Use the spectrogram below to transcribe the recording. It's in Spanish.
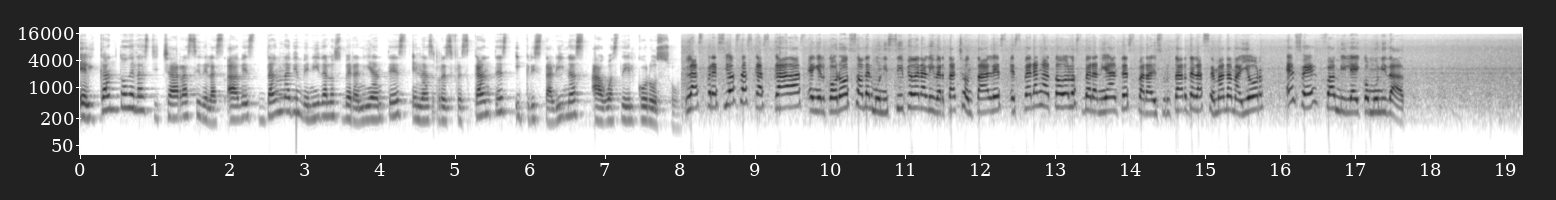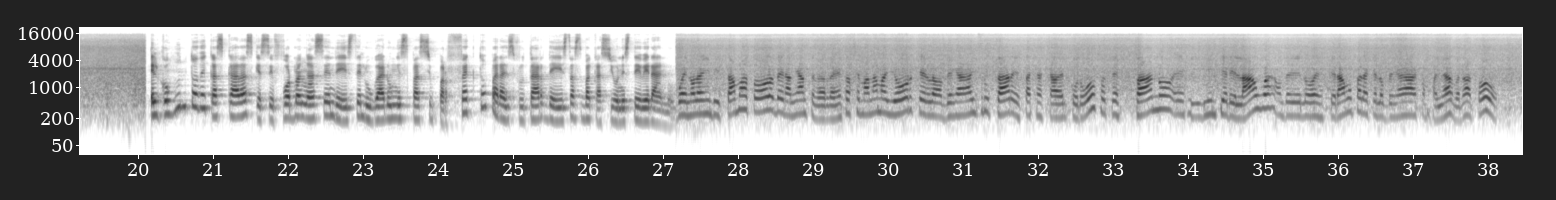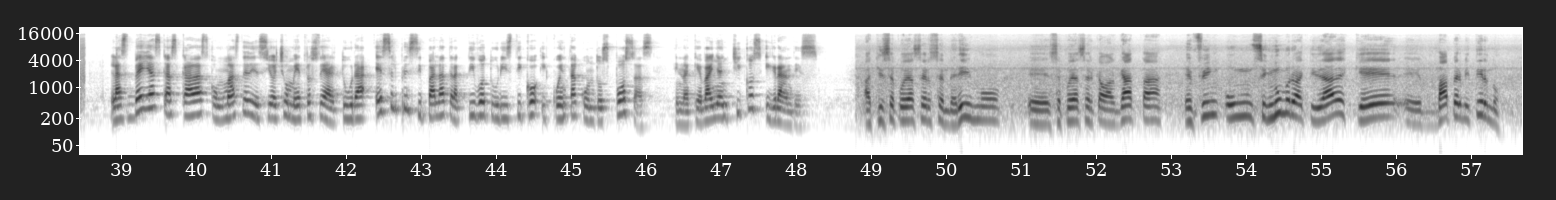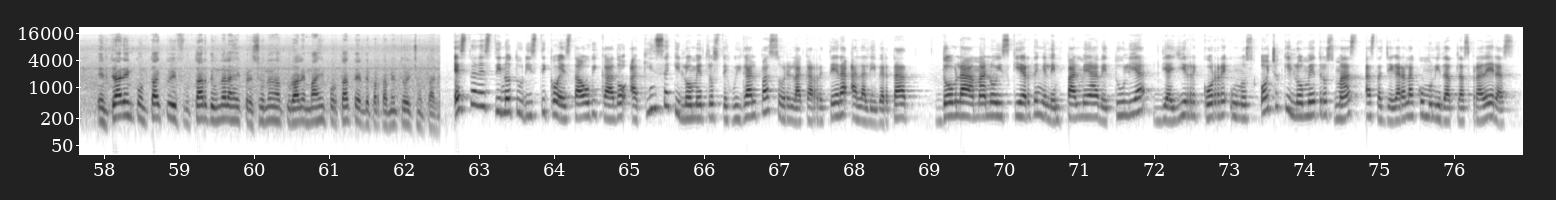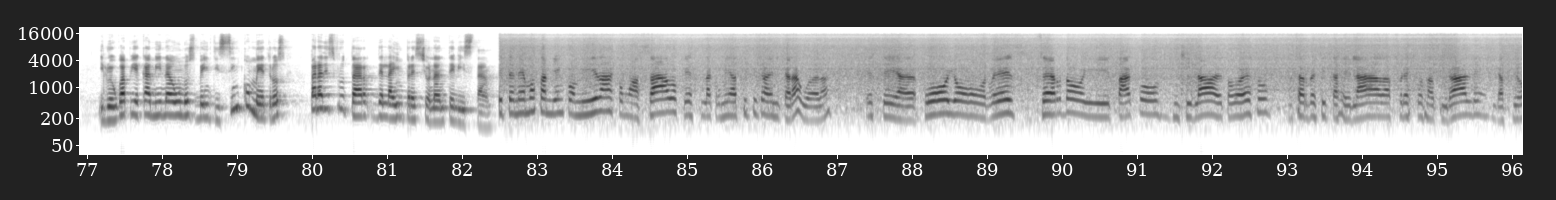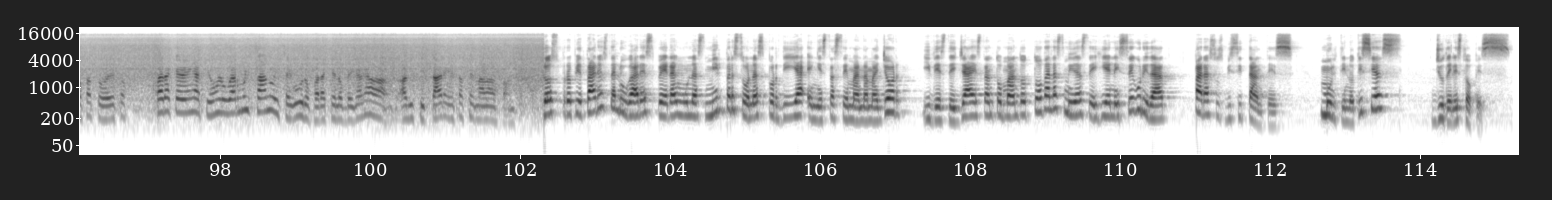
El canto de las chicharras y de las aves dan la bienvenida a los veraneantes en las refrescantes y cristalinas aguas del Corozo. Las preciosas cascadas en el Corozo del municipio de La Libertad Chontales esperan a todos los veraneantes para disfrutar de la Semana Mayor en familia y comunidad. El conjunto de cascadas que se forman hacen de este lugar un espacio perfecto para disfrutar de estas vacaciones de verano. Bueno, les invitamos a todos los veraneantes, ¿verdad? En esta Semana Mayor que vengan a disfrutar esta cascada del Corozo, que es sano, es limpia el agua, donde los esperamos para que los vengan a acompañar, ¿verdad? Todos. Las bellas cascadas con más de 18 metros de altura es el principal atractivo turístico y cuenta con dos pozas, en la que bañan chicos y grandes. Aquí se puede hacer senderismo, eh, se puede hacer cabalgata, en fin, un sinnúmero de actividades que eh, va a permitirnos entrar en contacto y disfrutar de una de las expresiones naturales más importantes del departamento de Chontal. Este destino turístico está ubicado a 15 kilómetros de Huigalpa sobre la carretera a la Libertad. Dobla a mano izquierda en el empalme a Betulia, de allí recorre unos 8 kilómetros más hasta llegar a la comunidad Las Praderas y luego a pie camina unos 25 metros para disfrutar de la impresionante vista. Y tenemos también comida como asado, que es la comida típica de Nicaragua, ¿verdad? Este, eh, pollo, res, cerdo y tacos, enchilada, de todo eso, cervecitas heladas, frescos naturales, gaseosa, todo eso, para que vengan aquí a un lugar muy sano y seguro, para que los vengan a, a visitar en esta Semana Santa. Los propietarios del lugar esperan unas mil personas por día en esta Semana Mayor y desde ya están tomando todas las medidas de higiene y seguridad para sus visitantes. Multinoticias, Yudelis López.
